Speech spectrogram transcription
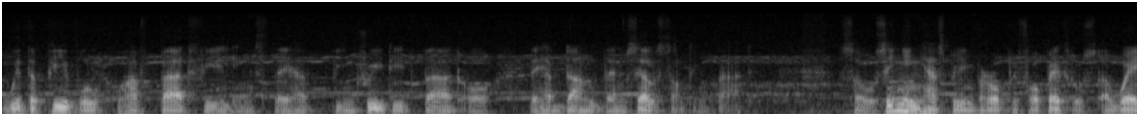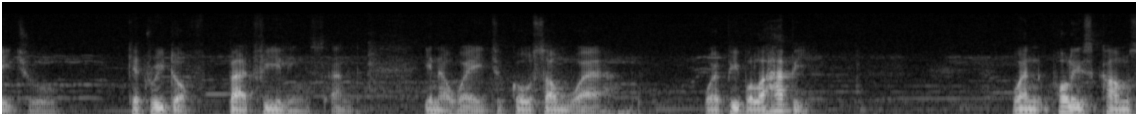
with the people who have bad feelings, they have been treated bad or they have done themselves something bad. So singing has been probably for Petrus a way to get rid of bad feelings and in a way to go somewhere where people are happy. When police comes,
